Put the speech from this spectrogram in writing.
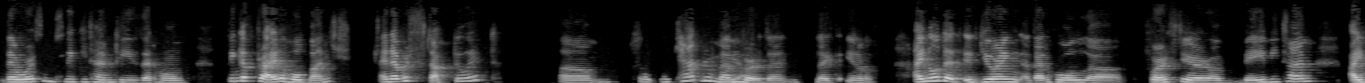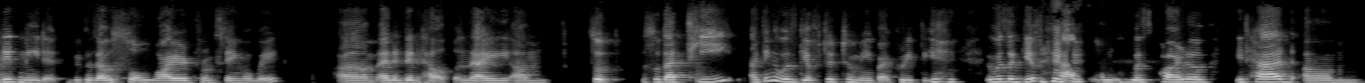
there were some sleepy time teas at home. I think I've tried a whole bunch. I never stuck to it. Um, so I can't remember yeah. then. Like you know, I know that during that whole uh, first year of baby time, I did need it because I was so wired from staying awake um, and it did help. And I um, so so that tea, I think it was gifted to me by Preeti. it was a gift pack. it was part of. It had um,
